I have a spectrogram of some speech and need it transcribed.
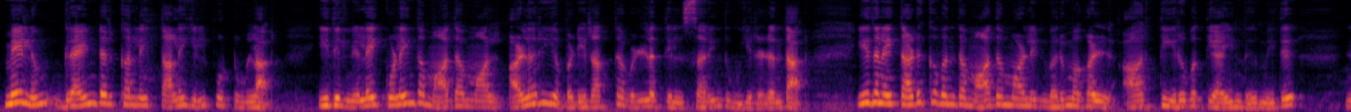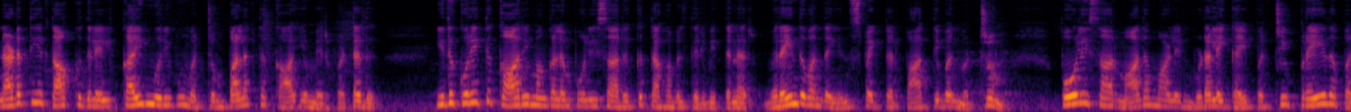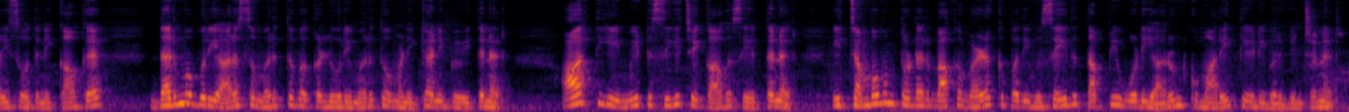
மேலும் கிரைண்டர் கல்லை தலையில் போட்டுள்ளார். இதில் நிலை குலைந்த மாதம்மாள் அலறியபடி இரத்த வெள்ளத்தில் சரிந்து உயிரிழந்தார். இதனை தடுக்க வந்த மாதம்மாளின் மருமகள் ஆர்த்தி இருபத்தி ஐந்து மீது நடத்திய தாக்குதலில் கைமுறிவு மற்றும் பலத்த காயம் ஏற்பட்டது. இது குறித்து காரிமங்கலம் போலீசாருக்கு தகவல் தெரிவித்தனர். விரைந்து வந்த இன்ஸ்பெக்டர் பார்த்திபன் மற்றும் போலீசார் மாதம்மாளின் உடலை கைப்பற்றி பிரேத பரிசோதனைக்காக தர்மபுரி அரசு மருத்துவக் கல்லூரி மருத்துவமனைக்கு அனுப்பி வைத்தனர். ஆர்த்தியை மீட்டு சிகிச்சைக்காக சேர்த்தனர். இச்சம்பவம் தொடர்பாக வழக்கு பதிவு செய்து தப்பி ஓடிய அருண்குமாரை தேடி வருகின்றனர்.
